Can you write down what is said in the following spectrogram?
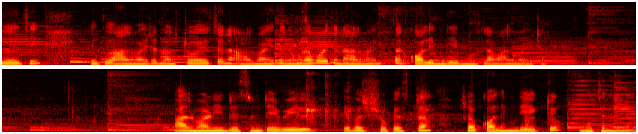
ধরেছি যেহেতু আলমারিটা নষ্ট হয়েছে না, আলমারিতে নোংরা পড়েছে না, আলমারিতে তার কলিং দিয়ে মুছলাম আলমারিটা। আলমারি ড্রেসিং টেবিল এবার শোকেসটা সব কলিং দিয়ে একটু মুছে নিলাম।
